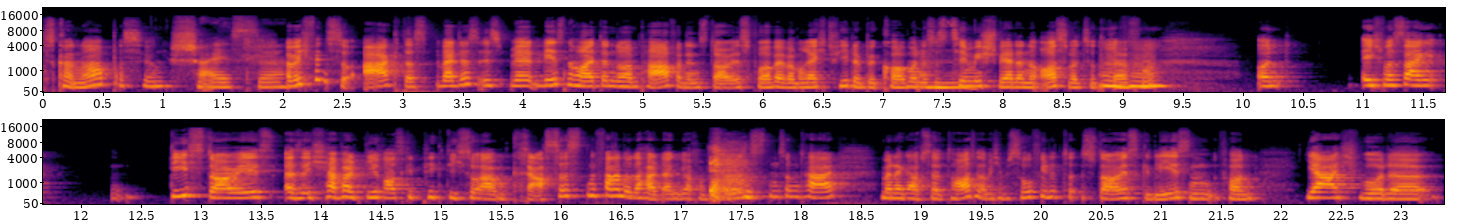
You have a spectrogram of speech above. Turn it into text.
Das kann auch passieren. Scheiße. Aber ich finde es so arg, dass, weil das ist, wir lesen heute nur ein paar von den Stories vor, weil wir haben recht viele bekommen und es ist ziemlich schwer, da eine Auswahl zu treffen. Und ich muss sagen, die Stories, also ich habe halt die rausgepickt, die ich so am krassesten fand oder halt irgendwie auch am schönsten zum Teil. Ich meine, da gab es ja tausend, aber ich habe so viele Stories gelesen von, ja, ich wurde,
